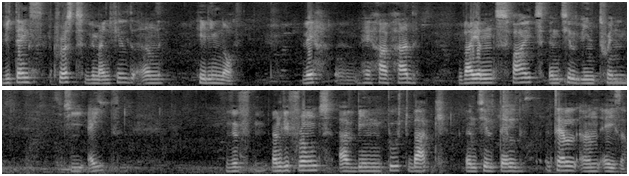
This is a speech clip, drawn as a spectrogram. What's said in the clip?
the tanks crossed the minefield and heading north. They, uh, they have had violent fight until the 28th. The and the front have been pushed back until Tel, Tel el Eisa.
